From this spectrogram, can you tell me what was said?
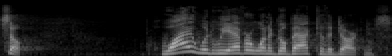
So, why would we ever want to go back to the darkness?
